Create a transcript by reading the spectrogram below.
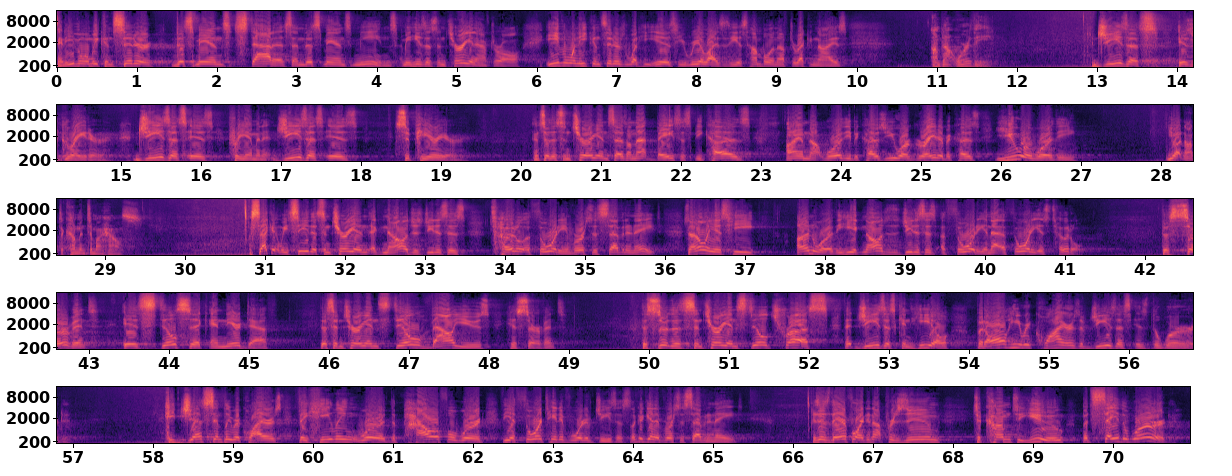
And even when we consider this man's status and this man's means, I mean, he's a centurion after all, even when he considers what he is, he realizes he is humble enough to recognize, I'm not worthy. Jesus is greater. Jesus is preeminent. Jesus is superior. And so the centurion says, on that basis, because I am not worthy, because you are greater, because you are worthy, you ought not to come into my house. Second, we see the centurion acknowledges Jesus' total authority in verses 7 and 8. So not only is he unworthy, he acknowledges Jesus' authority, and that authority is total. The servant is still sick and near death. The centurion still values his servant. The, the, centurion still trusts that Jesus can heal, but all he requires of Jesus is the word. He just simply requires the healing word, the powerful word, the authoritative word of Jesus. Look again at verses 7 and 8. It says, Therefore, I did not presume to come to you, but say the word,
